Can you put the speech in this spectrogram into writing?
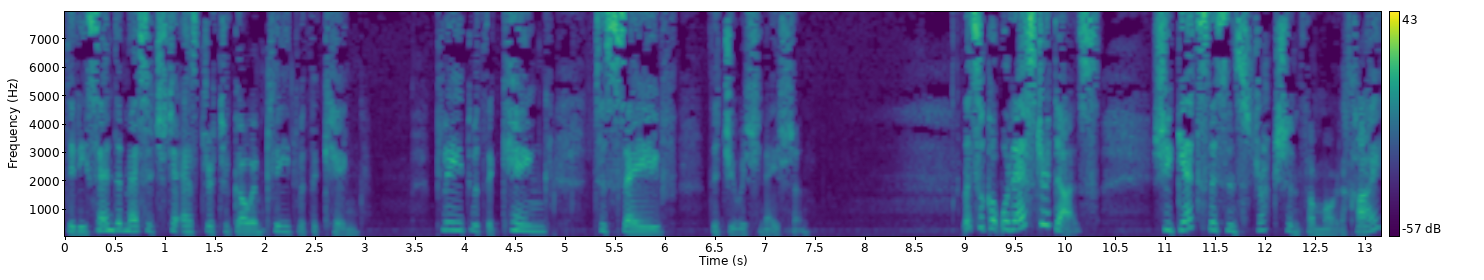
did he send a message to Esther to go and plead with the king. Plead with the king to save the Jewish nation. Let's look at what Esther does. She gets this instruction from Mordechai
